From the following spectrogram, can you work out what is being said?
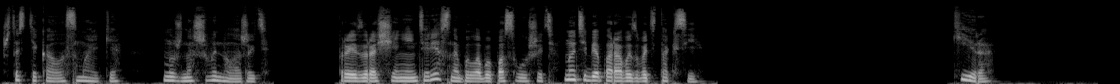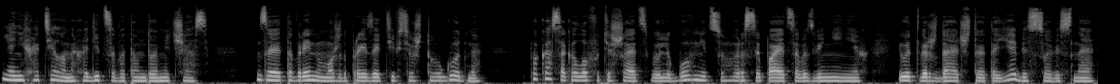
что стекало с майки. Нужно швы наложить. Про извращение интересно было бы послушать, но тебе пора вызвать такси. Кира. Я не хотела находиться в этом доме час. За это время может произойти все что угодно. Пока Соколов утешает свою любовницу, рассыпается в извинениях и утверждает, что это я бессовестная,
